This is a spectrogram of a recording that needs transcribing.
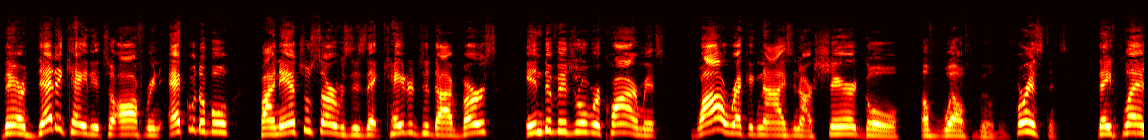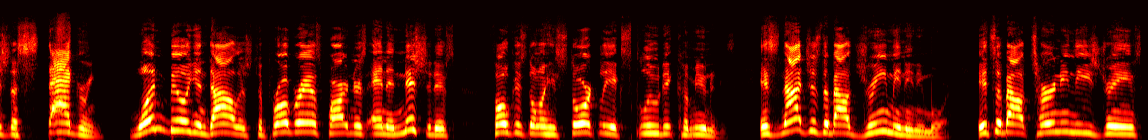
They are dedicated to offering equitable financial services that cater to diverse individual requirements while recognizing our shared goal of wealth building. For instance, they've pledged a staggering $1 billion to programs, partners, and initiatives focused on historically excluded communities. It's not just about dreaming anymore. It's about turning these dreams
